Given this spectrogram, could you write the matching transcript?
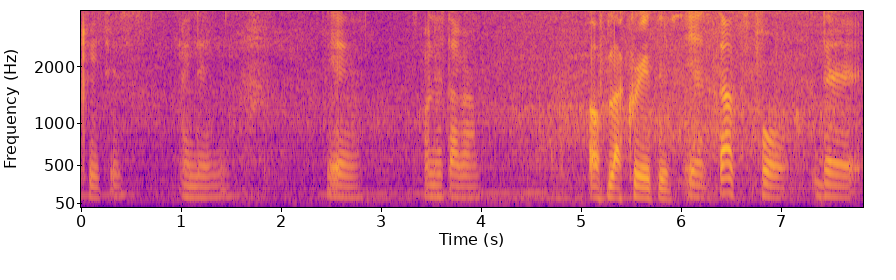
creatives. And then, yeah, on Instagram. Of Black Creatives. Yes, that's for the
